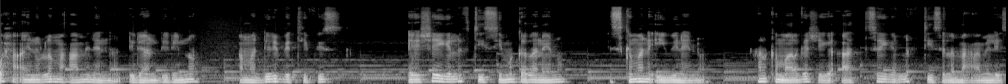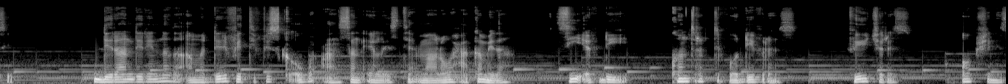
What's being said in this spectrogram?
waxa aynu la macaamilaynaa dhiraandhirinno ama derivatives ee shayga laftiisii ma gadanayno iskamana iibinayno. Halka maalgashiga aad shayga laftiisa la macaamilaysid. Dhiraandhirinnada ama derivativeska ugu caansan ee la isticmaalo waxaa ka mid ah cfd contract for difference futures options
